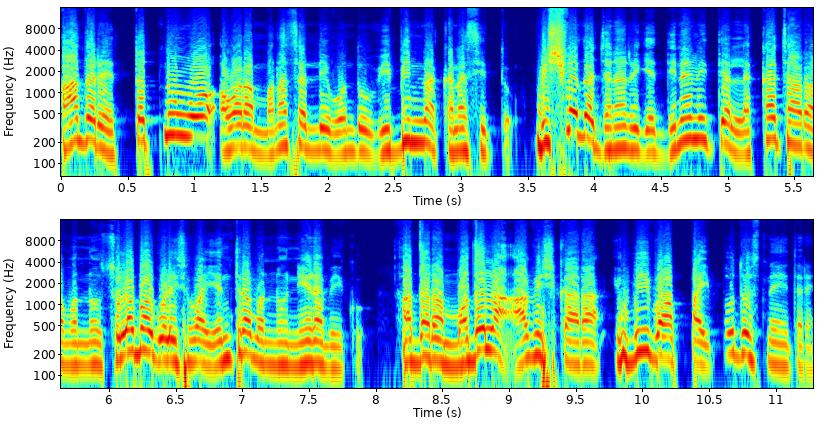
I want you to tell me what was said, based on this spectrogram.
ಆದರೆ ತತ್ನುವೋ ಅವರ ಮನಸ್ಸಲ್ಲಿ ಒಂದು ವಿಭಿನ್ನ ಕನಸಿತ್ತು. ವಿಶ್ವದ ಜನರಿಗೆ ದಿನನಿತ್ಯ ಲೆಕ್ಕಾಚಾರವನ್ನು ಸುಲಭಗೊಳಿಸುವ ಯಂತ್ರವನ್ನು ನೀಡಬೇಕು. ಅದರ ಮೊದಲ ಆವಿಷ್ಕಾರ ಯುಬಿಬಾ ಪೈಪ್ ಹೌದು ಸ್ನೇಹಿತರೆ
